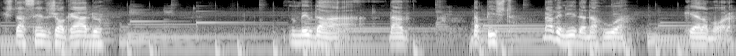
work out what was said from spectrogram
que está sendo jogado no meio da, da, da pista, da avenida, da rua que ela mora.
